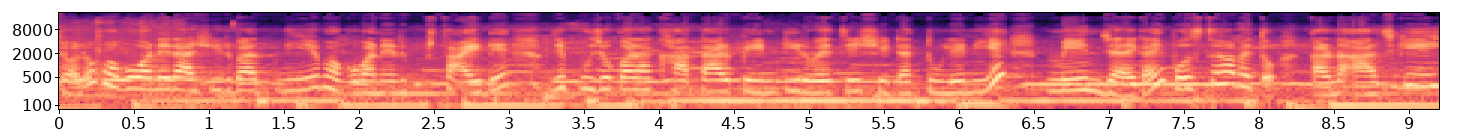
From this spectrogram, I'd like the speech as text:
চলো ভগবানের আশীর্বাদ নিয়ে, ভগবানের সাইডে যে পুজো করা খাতার পেনটি রয়েছে সেটা তুলে নিয়ে মেন জায়গায় বসতে হবে তো। কারণ আজকে এই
